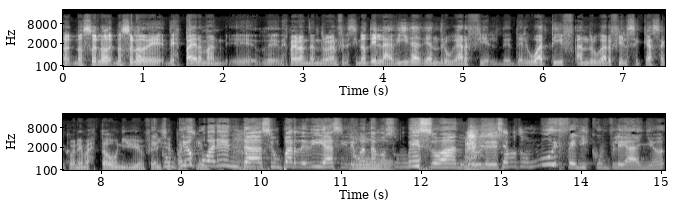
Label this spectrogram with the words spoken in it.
No, no solo, no solo de, de Spider-Man, eh, de, de Spider-Man de Andrew Garfield, sino de la vida de Andrew Garfield, de- del What If Andrew Garfield se casa con Emma Stone y viven Que felices para cumplió siempre. 40 hace un par de días y le No. mandamos un beso a Andrew. Le deseamos un muy feliz cumpleaños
